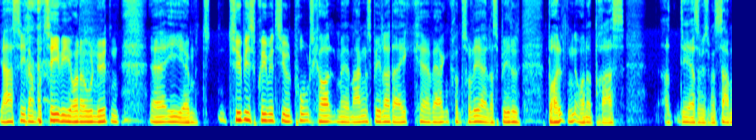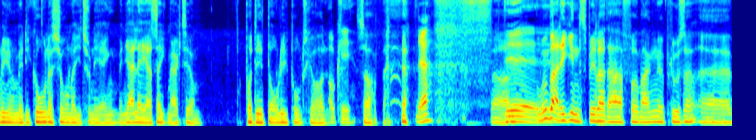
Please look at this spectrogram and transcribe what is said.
jeg har set ham på tv under U19 øh, EM. Ty- Typisk primitivt polsk hold med mange spillere, der ikke kan hverken kontrollere eller spille bolden under pres. Og det er altså, hvis man sammenligner med de gode nationer i turneringen. Men jeg lagde altså ikke mærke til ham på det dårlige polske hold. Okay, Så, ja. så Det- umiddelbart ikke en spiller, der har fået mange plusser øh,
